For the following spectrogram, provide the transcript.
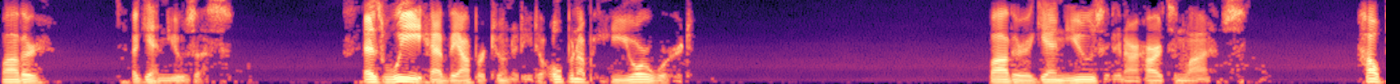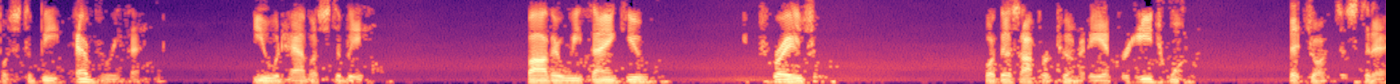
Father, again, use us. as we have the opportunity to open up your word. Father, again, use it in our hearts and lives. Help us to be everything you would have us to be. Father, we thank you, we praise you for this opportunity and for each one that joins us today.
